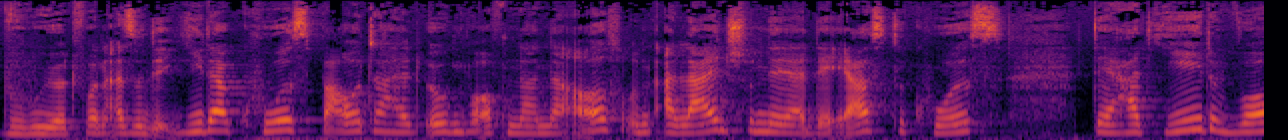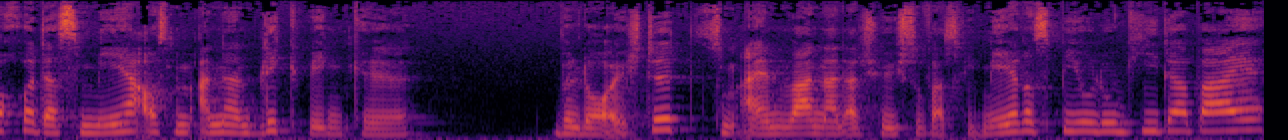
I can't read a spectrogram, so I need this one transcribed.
berührt worden. Also der- jeder Kurs baute halt irgendwo aufeinander aus und allein schon der, der erste Kurs, der hat jede Woche das Meer aus einem anderen Blickwinkel beleuchtet. Zum einen waren da natürlich sowas wie Meeresbiologie dabei,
